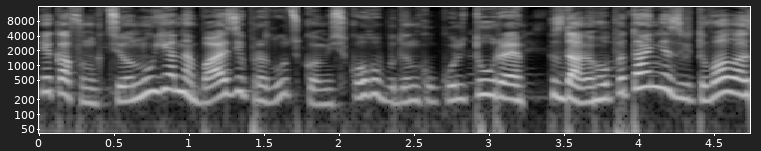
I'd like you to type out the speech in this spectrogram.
яка функціонує на базі Прилуцького міського будинку культури. З даного питання звітувала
